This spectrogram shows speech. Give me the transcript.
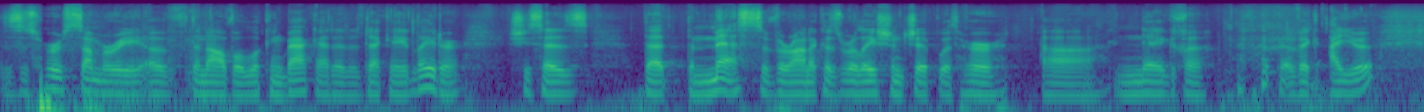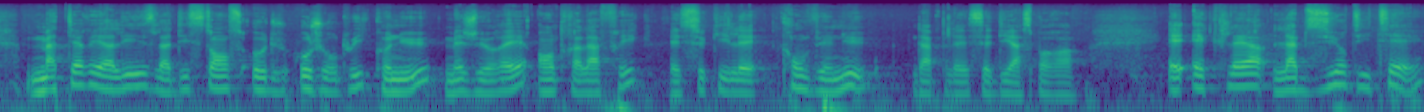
this is her summary of the novel looking back at it a decade later. She says that the mess of Veronica's relationship with her uh, nègre avec aïeux matérialise la distance aujourd'hui connue, mesurée entre l'Afrique et ce qu'il est convenu d'appeler ses diasporas, et éclaire l'absurdité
